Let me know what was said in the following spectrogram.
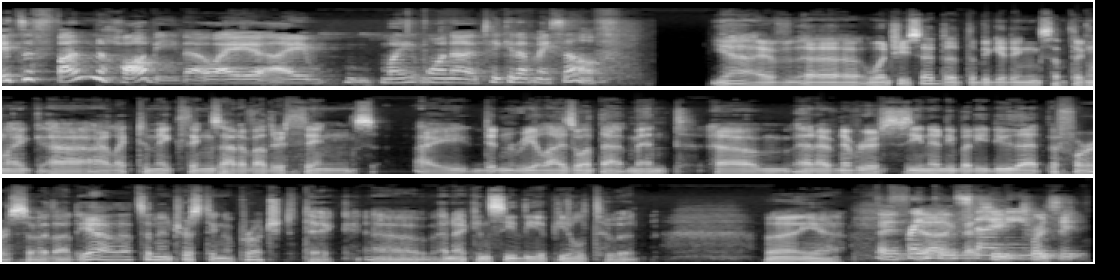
it's a fun hobby, though. I, I might want to take it up myself. Yeah, I've uh, when she said at the beginning something like uh, "I like to make things out of other things," I didn't realize what that meant, um, and I've never seen anybody do that before. So I thought, yeah, that's an interesting approach to take, uh, and I can see the appeal to it. Uh, yeah, Frankenstein. towards the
